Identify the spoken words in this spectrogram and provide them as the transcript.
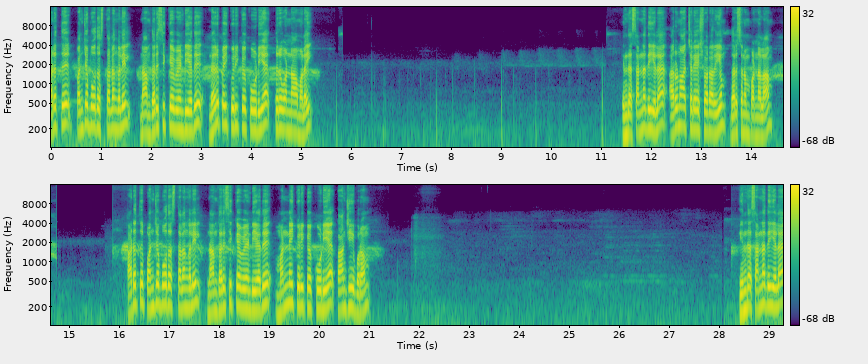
அடுத்து பஞ்சபூத ஸ்தலங்களில் நாம் தரிசிக்க வேண்டியது நெருப்பை குறிக்கக்கூடிய திருவண்ணாமலை. இந்த சன்னதியில் அருணாச்சலேஸ்வரரையும் தரிசனம் பண்ணலாம். அடுத்து பஞ்சபூத ஸ்தலங்களில் நாம் தரிசிக்க வேண்டியது மண்ணை குறிக்கக்கூடிய காஞ்சிபுரம். இந்த சன்னதியில்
